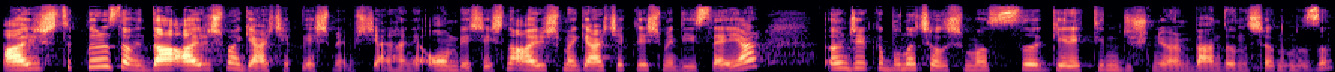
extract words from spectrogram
Ayrıştıkları zaman daha ayrışma gerçekleşmemiş yani hani 15 yaşında ayrışma gerçekleşmediyse eğer öncelikle buna çalışması gerektiğini düşünüyorum ben danışanımızın.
